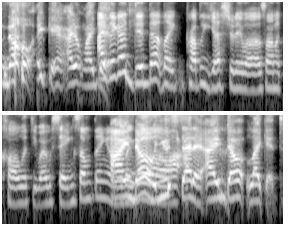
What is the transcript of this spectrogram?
No, I can't. I don't like it. I think I did that like probably yesterday while I was on a call with you. I was saying something. And I, I like, know you said it. I don't like it.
